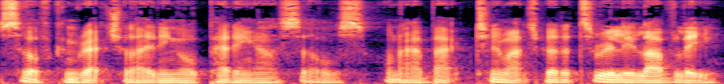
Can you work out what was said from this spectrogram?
self congratulating or patting ourselves on our back too much, but it's really lovely.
